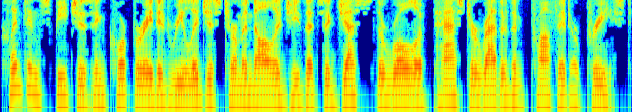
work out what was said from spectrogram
Clinton's speeches incorporated religious terminology that suggests the role of pastor rather than prophet or priest.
